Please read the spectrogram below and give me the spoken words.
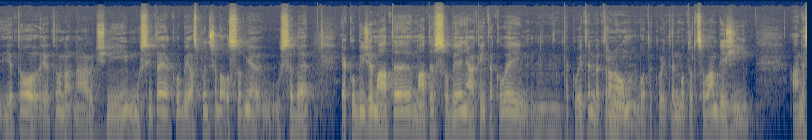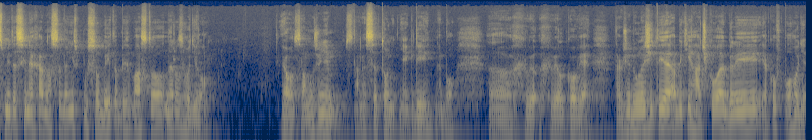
je to, je to náročný. Musíte jakoby aspoň třeba osobně u sebe jakoby, že máte, máte v sobě nějaký takový takový ten metronom, nebo takový ten motor, co vám běží a nesmíte si nechat na sebe nic způsobit, aby vás to nerozhodilo. Jo, samozřejmě stane se to někdy nebo eh, chvil, chvilkově. Takže důležité je, aby ti háčkové byli jako v pohodě.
